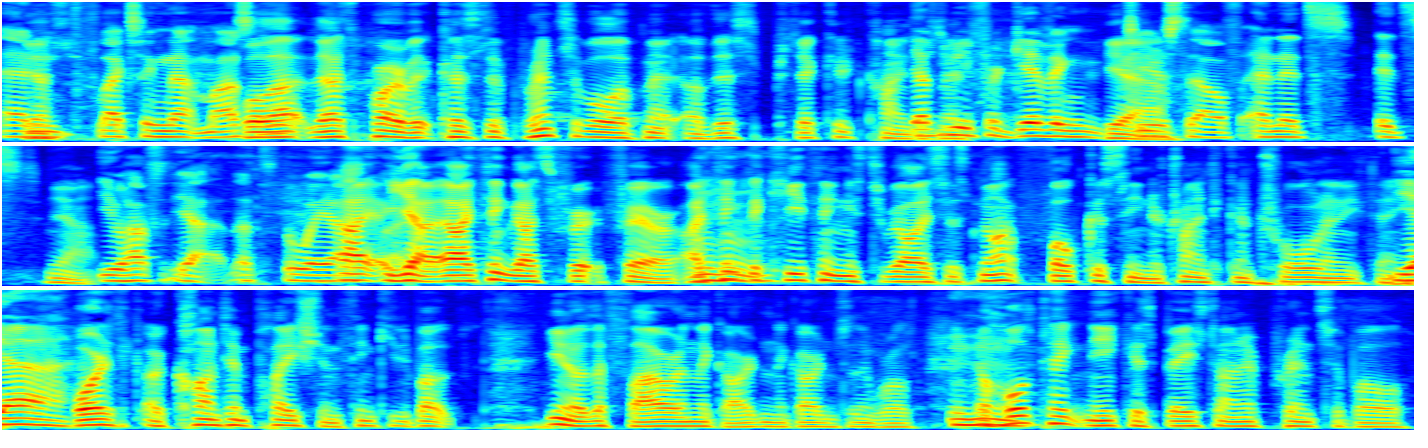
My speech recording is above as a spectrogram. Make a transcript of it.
and Yes. flexing that muscle. Well, that, that's part of it because the principle of me- of this particular kind you have to be forgiving Yeah. to yourself, and it's it's Yeah. You have to yeah. That's the way I, I, yeah. I think that's fa- fair. I think the mm-hmm. key thing is to realize it's not focusing or trying to control anything. Yeah. Or, or contemplation, thinking about, you know, the flower in the garden, the gardens in the world. The mm-hmm. whole technique is based on a principle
